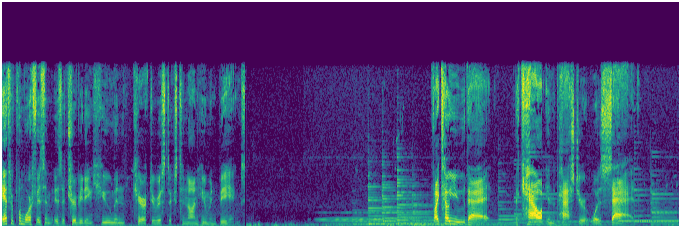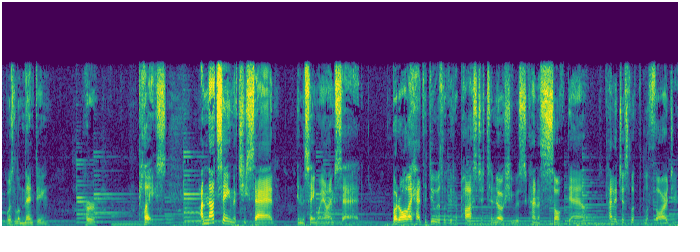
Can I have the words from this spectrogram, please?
Anthropomorphism is attributing human characteristics to non human beings. If I tell you that the cow in the pasture was sad, was lamenting her place, I'm not saying that she's sad in the same way I'm sad, but all I had to do was look at her posture to know she was kind of sulked down, kind of just looked lethargic.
